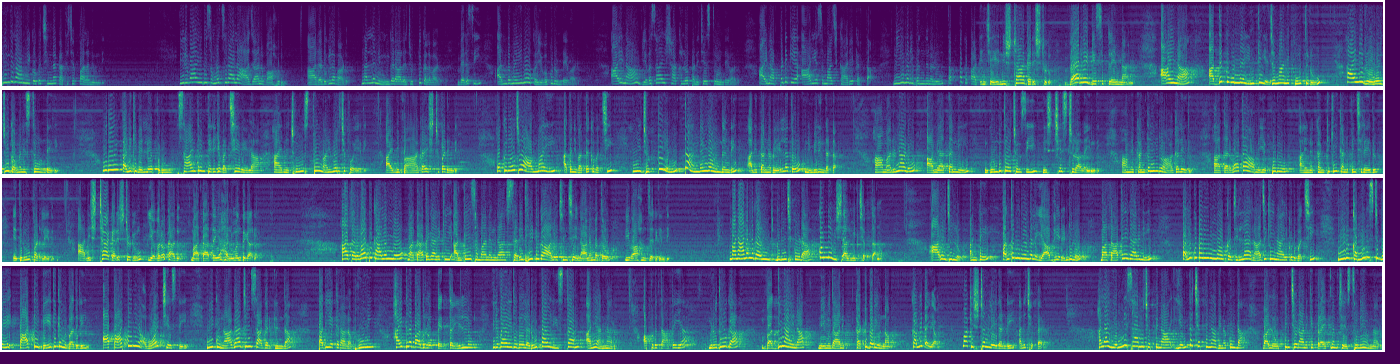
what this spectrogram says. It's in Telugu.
ముందుగా మీకు ఒక చిన్న కథ చెప్పాలని ఉంది. ఇరవై ఐదు సంవత్సరాల ఆజాను బాహుడు ఆరడుగుల వాడు నల్లని ఉంగరాల జుట్టు కలవాడు వెరసి అందమైన ఒక యువకుడు ఉండేవాడు. ఆయన వ్యవసాయ శాఖలో పనిచేస్తూ ఉండేవాడు. ఆయన అప్పటికే ఆర్య సమాజ్ కార్యకర్త. నియమ నిబంధనలు తప్పక పాటించే నిష్ఠాగరిష్ఠుడు వెరీ డిసిప్లిన్ మ్యాన్ ఆయన అద్దెకు ఉన్న ఇంటి యజమాని కూతురు ఆయన రోజు గమనిస్తూ ఉండేది. ఉదయం పనికి వెళ్ళేప్పుడు సాయంత్రం తిరిగి వచ్చే వేళ ఆయన్ని చూస్తూ మైమరిచిపోయేది. ఆయన్ని బాగా ఇష్టపడింది. ఒకరోజు ఆ అమ్మాయి అతని వద్దకు వచ్చి మీ జుట్టు ఎంత అందంగా ఉందండి అని తన వేళ్ళతో నిమిరిందట. ఆ మరునాడు ఆమె అతన్ని గుండుతో చూసి నిశ్చేష్టురాలైంది. ఆమె కంటనీరు ఆగలేదు. ఆ తర్వాత ఆమె ఎప్పుడూ ఆయన కంటికి కనిపించలేదు ఎదురూ పడలేదు. ఆ నిష్ఠా గరిష్ఠుడు ఎవరో కాదు మా తాతయ్య హనుమంతు గారు. ఆ తర్వాతి కాలంలో మా తాతగారికి అంతే సమానంగా సరిధీటుగా ఆలోచించే నానమ్మతో వివాహం జరిగింది. మా నానమ్మ గారి గురించి కూడా కొన్ని విషయాలు మీకు చెప్తాను. ఆ రోజుల్లో అంటే పంతొమ్మిది వందల యాభై రెండులో మా తాతయ్య గారిని పలుకుబడి ఉన్న ఒక జిల్లా రాజకీయ నాయకుడు వచ్చి మీరు కమ్యూనిస్ట్ వే పార్టీ వేదికను వదిలి ఆ పార్టీని అవాయిడ్ చేస్తే మీకు నాగార్జున సాగర్ క్రింద పది ఎకరాల భూమి హైదరాబాదులో పెద్ద ఇల్లు ఇరవై ఐదు వేల రూపాయలు ఇస్తాం అని అన్నారు. అప్పుడు తాతయ్య మృదువుగా వద్దు నాయన మేము దానికి కట్టుబడి ఉన్నాం కమిట్ అయ్యాం. మాకు ఇష్టం లేదండి అని చెప్పారు. అలా ఎన్నిసార్లు చెప్పినా ఎంత చెప్పినా వినకుండా వాళ్ళు ఒప్పించడానికి ప్రయత్నం చేస్తూనే ఉన్నారు.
